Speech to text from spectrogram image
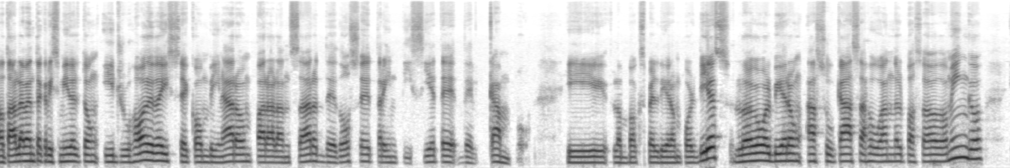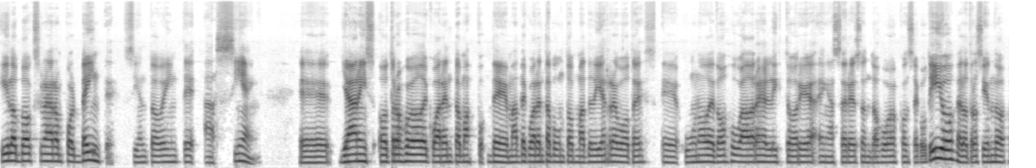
Notablemente Chris Middleton y Drew Holiday se combinaron para lanzar de 12-37 del campo. Y los Bucks perdieron por 10. Luego volvieron a su casa jugando el pasado domingo y los Bucks ganaron por 20, 120 a 100. Yanis, eh, otro juego de, 40 más, de más de 40 puntos, más de 10 rebotes. Eh, uno de dos jugadores en la historia en hacer eso en dos juegos consecutivos. El otro siendo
